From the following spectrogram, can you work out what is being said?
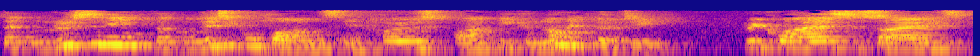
that loosening the political bonds imposed on economic liberty requires society's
